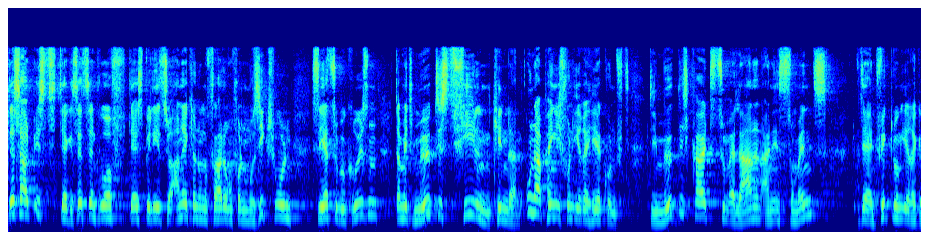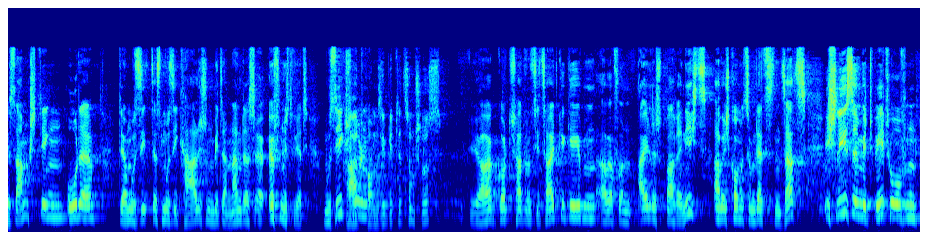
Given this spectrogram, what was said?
Deshalb ist der Gesetzentwurf der SPD zur Anerkennung und Förderung von Musikschulen sehr zu begrüßen, damit möglichst vielen Kindern, unabhängig von ihrer Herkunft, die Möglichkeit zum Erlernen eines Instruments, der Entwicklung ihrer Gesamtstimmen oder des musikalischen Miteinanders eröffnet wird. Musikschulen kommen Sie bitte zum Schluss. Ja, Gott hat uns die Zeit gegeben, aber von Eile sprach er nichts. Aber ich komme zum letzten Satz. Ich schließe mit Beethoven,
